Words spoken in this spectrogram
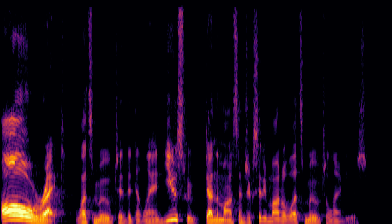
All right. Let's move to the land use. We've done the monocentric city model. Let's move to land use.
